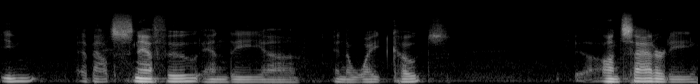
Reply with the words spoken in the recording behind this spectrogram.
you, about snafu and the, uh, and the white coats. On Saturday,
